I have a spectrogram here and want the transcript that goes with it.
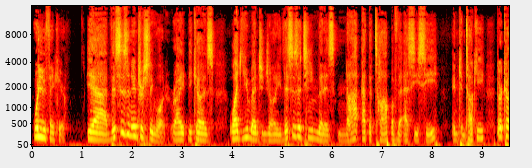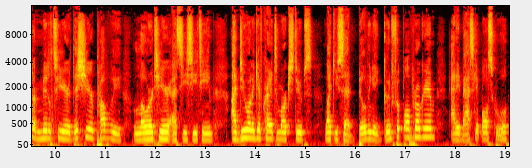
what do you think here? Yeah, this is an interesting one, right? Because, like you mentioned, Johnny, this is a team that is not at the top of the SEC in Kentucky. They're kind of middle tier. This year, probably lower tier SEC team. I do want to give credit to Mark Stoops. Like you said, building a good football program at a basketball school.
